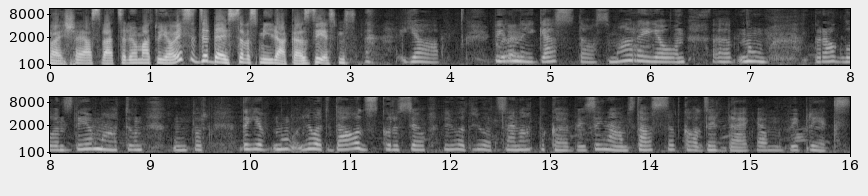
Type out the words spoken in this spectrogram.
Vai šajā svētceļojumā tu jau esi dzirdējis savas mīļākās dziesmas? Jā, pilnīgi esmu tavs Marija un, uh, nu, par Aglonas diamātu un, un par Dievu, nu, ļoti daudz, kuras jau ļoti, ļoti sen atpakaļ bija zināmas, tās atkal dzirdējām, bija prieks.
